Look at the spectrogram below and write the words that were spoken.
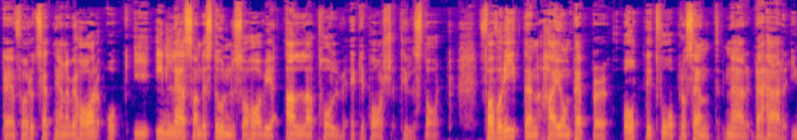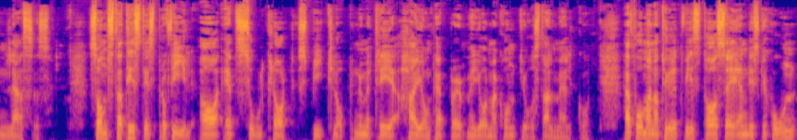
Det är förutsättningarna vi har och i inläsande stund så har vi alla 12 ekipage till start. Favoriten High On Pepper 82% när det här inläses. Som statistisk profil, ja ett solklart spiklopp. Nummer tre, High On Pepper med Jorma Kontio och Stalmelko. Här får man naturligtvis ta sig en diskussion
